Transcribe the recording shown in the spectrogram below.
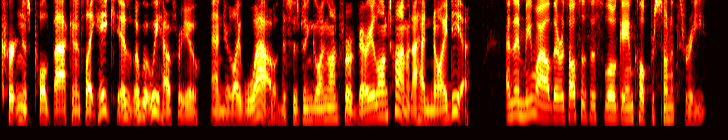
curtain is pulled back and it's like, "Hey kids, look what we have for you," and you're like, "Wow, this has been going on for a very long time," and I had no idea. And then meanwhile, there was also this little game called Persona 3,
